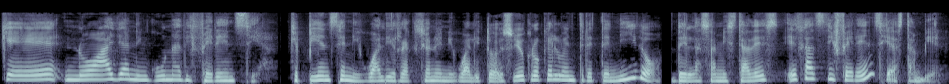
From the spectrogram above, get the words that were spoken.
que no haya ninguna diferencia, que piensen igual y reaccionen igual y todo eso. Yo creo que lo entretenido de las amistades es las diferencias también.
